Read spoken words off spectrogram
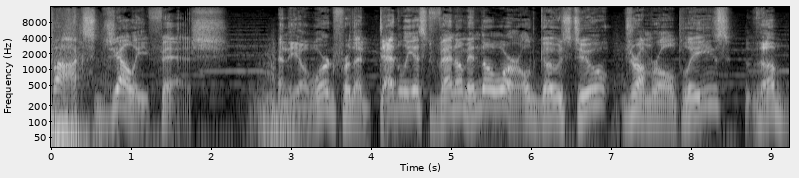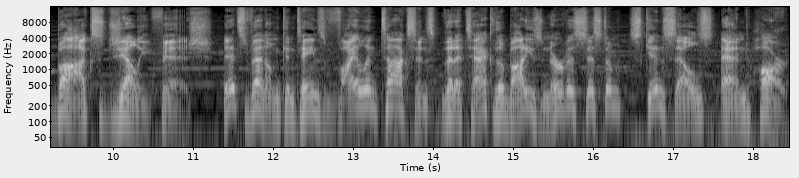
Box Jellyfish. And the award for the deadliest venom in the world goes to, drumroll please, the box jellyfish. Its venom contains violent toxins that attack the body's nervous system, skin cells, and heart.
